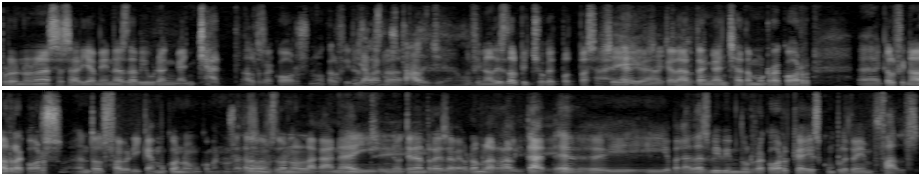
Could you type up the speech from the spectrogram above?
però no necessàriament has de viure enganxat als records, no? que al final I a la és de- nostàlgia, no? al final és del pitjor que et pot passar, Sí, eh? sí, Quedar-te enganxat amb un record eh, que al final els records ens els fabriquem com, com a nosaltres ens donen la gana i Sí. no tenen res a veure amb la realitat, Sí. eh? I, I a vegades vivim d'un record que és completament fals.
